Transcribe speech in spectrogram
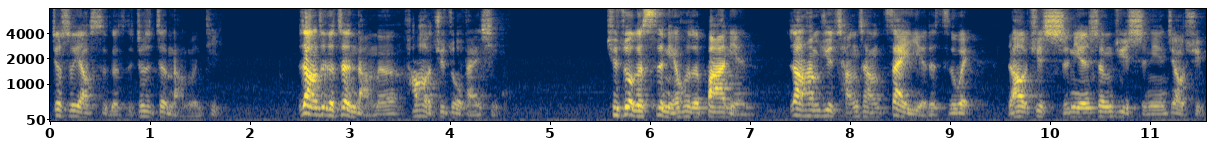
就是要四个字，就是政党轮替，让这个政党呢好好去做反省，去做个四年或者八年。让他们去尝尝在野的滋味，然后去十年生聚，十年教训，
